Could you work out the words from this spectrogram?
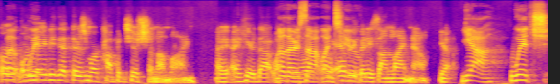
Or, or maybe that there's more competition online. I, I hear that one. Oh, there's that one too. Everybody's online now. Yeah. Yeah. Which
